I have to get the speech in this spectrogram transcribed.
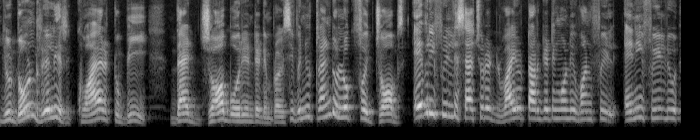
you don't really require to be that job oriented employee. See, when you're trying to look for jobs, every field is saturated. Why are you targeting only one field? Any field, you,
